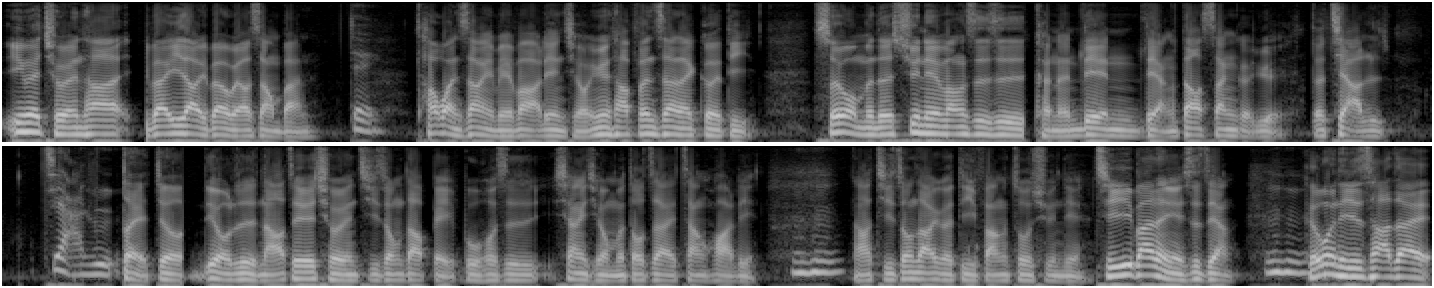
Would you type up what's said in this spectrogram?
因为球员他礼拜一到礼拜五要上班，对，他晚上也没办法练球，因为他分散在各地，所以我们的训练方式是可能练两到三个月的假日，假日，对，就六日，然后这些球员集中到北部，或是像以前我们都在彰化练，然后集中到一个地方做训练。其实一般人也是这样，嗯，可问题是他在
